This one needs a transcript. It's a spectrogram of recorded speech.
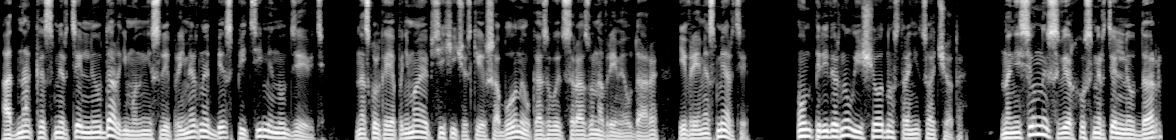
Однако смертельный удар ему нанесли примерно без пяти минут девять. Насколько я понимаю, психические шаблоны указывают сразу на время удара и время смерти. Он перевернул еще одну страницу отчета. Нанесенный сверху смертельный удар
